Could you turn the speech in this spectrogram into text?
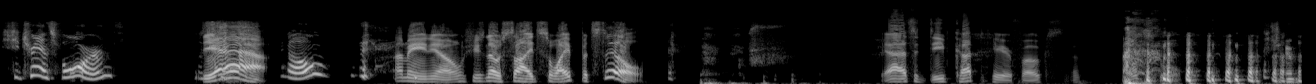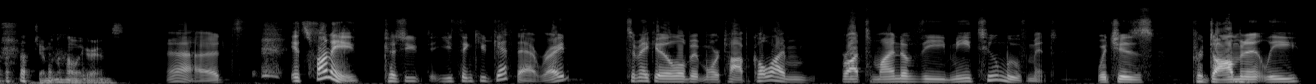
she transformed. She- Yeah. you know, I mean, you know, she's no Sideswipe, but still. Yeah, that's a deep cut here, folks. Old school. Jem, Jem and the holograms. Yeah, it's it's funny because you you think you'd get that right. To make it a little bit more topical, I'm brought to mind of the Me Too movement, which is predominantly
